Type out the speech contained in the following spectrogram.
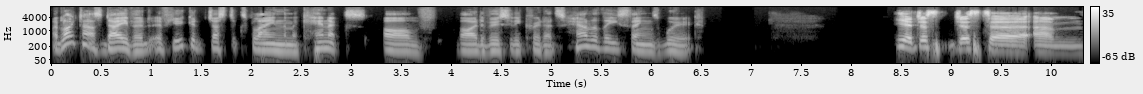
I'd like to ask David if you could just explain the mechanics of biodiversity credits. How do these things work? Yeah, just just to um,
